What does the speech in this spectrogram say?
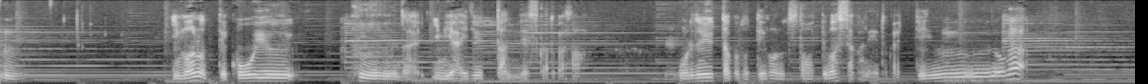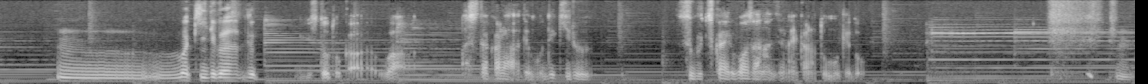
ううん。今のってこういう風な意味合いで言ったんですかとかさ、俺の言ったことって今の伝わってましたかねとかっていうのが、うーん、まあ聞いてくださってる人とかは明日からでもできる、すぐ使える技なんじゃないかなと思うけど、うん。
